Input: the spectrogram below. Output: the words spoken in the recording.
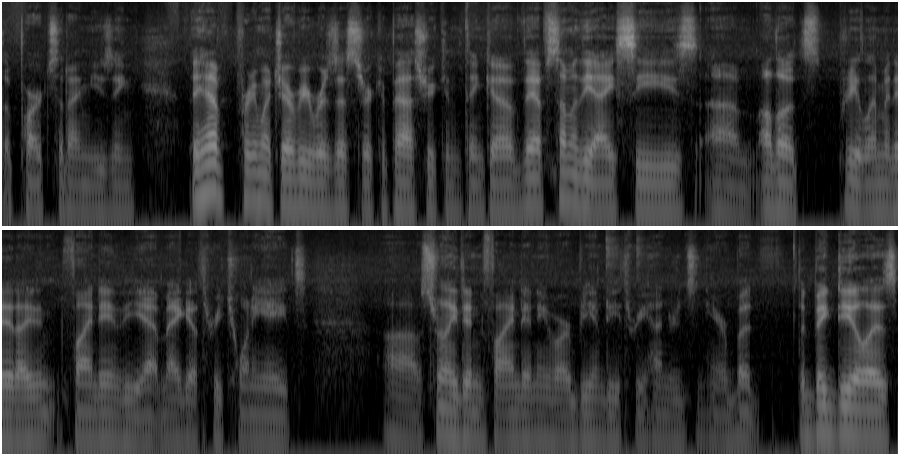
the parts that I'm using. They have pretty much every resistor capacitor you can think of. They have some of the ICs, um, although it's pretty limited. I didn't find any of the Atmega 328s. Uh, certainly didn't find any of our BMD 300s in here. But the big deal is,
